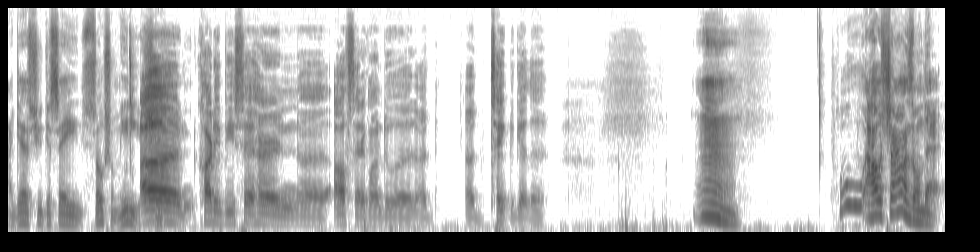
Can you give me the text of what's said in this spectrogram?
I guess you could say, social media. shit. Uh, Cardi B said her and uh, Offset are gonna do a, a, a tape together. Mm. Who outshines on that?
